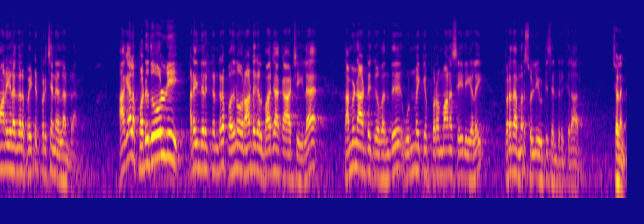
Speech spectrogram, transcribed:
மாநிலங்களை போயிட்டு பிரச்சனை இல்லைன்றாங்க. ஆகையால் படுதோல்வி அடைந்திருக்கின்ற பதினோரு ஆண்டுகள் பாஜக ஆட்சியில் தமிழ்நாட்டுக்கு வந்து உண்மைக்கு புறமான செய்திகளை பிரதமர் சொல்லிவிட்டு சென்றிருக்கிறார். சொல்லுங்க.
